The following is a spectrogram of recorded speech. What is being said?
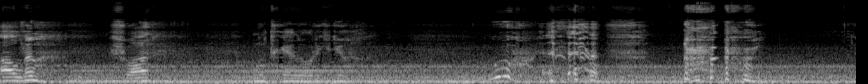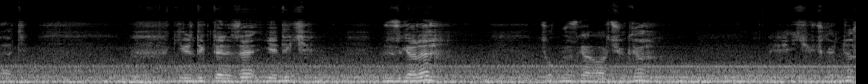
aldım. Şu an mıntıkaya doğru gidiyorum. Uh! evet. Girdik denize, yedik rüzgarı. Çok rüzgar var çünkü. 2-3 gündür.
